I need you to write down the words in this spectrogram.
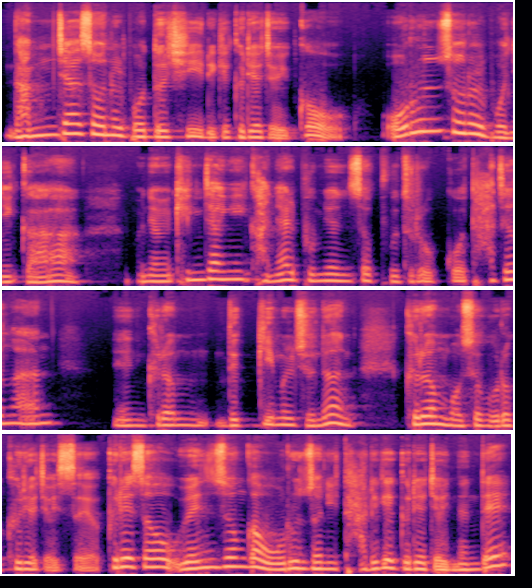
남자 손을 보듯이 이렇게 그려져 있고 오른손을 보니까 뭐냐면 굉장히 가냘프면서 부드럽고 다정한 그런 느낌을 주는 그런 모습으로 그려져 있어요. 그래서 왼손과 오른손이 다르게 그려져 있는데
